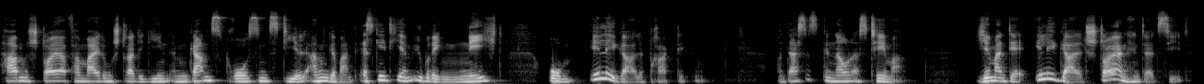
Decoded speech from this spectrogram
haben Steuervermeidungsstrategien im ganz großen Stil angewandt. Es geht hier im Übrigen nicht um illegale Praktiken. Und das ist genau das Thema. Jemand, der illegal Steuern hinterzieht,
